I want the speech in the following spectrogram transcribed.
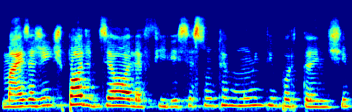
mas a gente pode dizer: olha, filha, esse assunto é muito importante.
